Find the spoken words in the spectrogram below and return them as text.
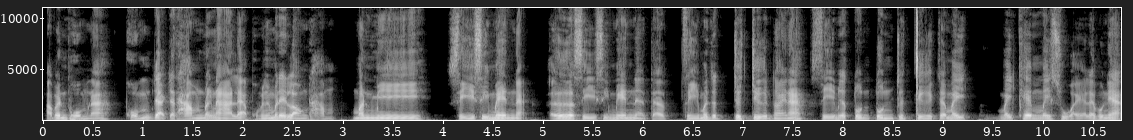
เอาเป็นผมนะ ผมอยากจะทำตั้งนานแล้วผมยังไม่ได้ลองทำมันมีสีซีเมนต์น่ะเออสีซีเมนต์เนี่ยแต่สีมันจะจืดๆหน่อยนะ สีมันจะตุนๆจืดๆจะไม่ไม่เข้มไม่สวยอะไรพวกเนี้ย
